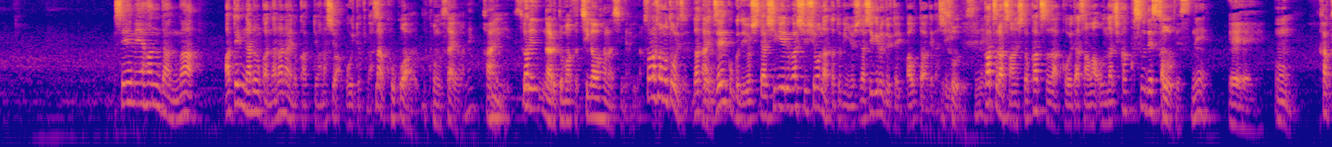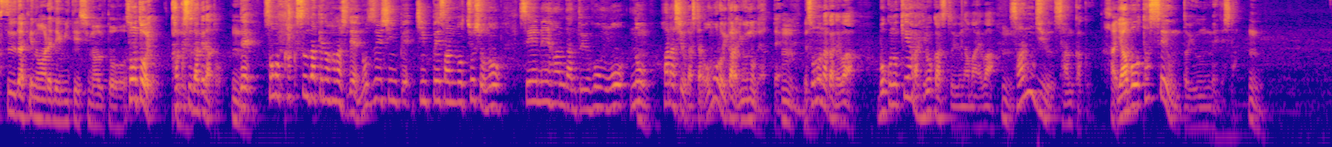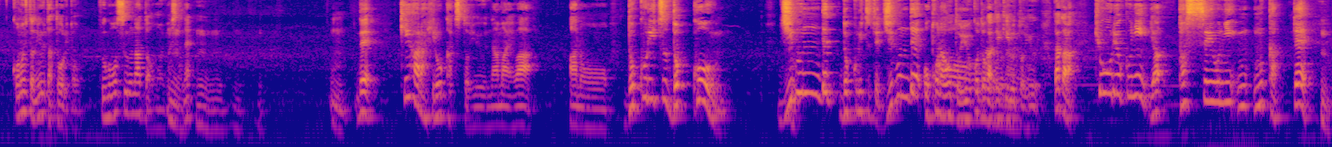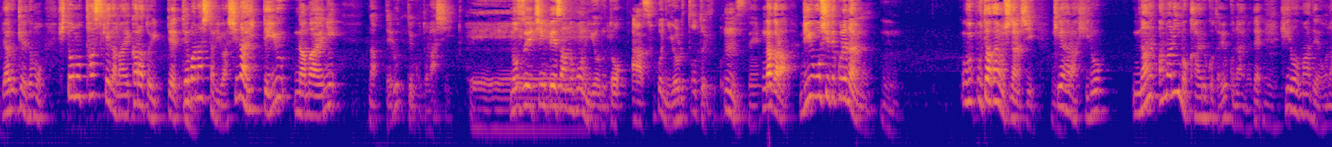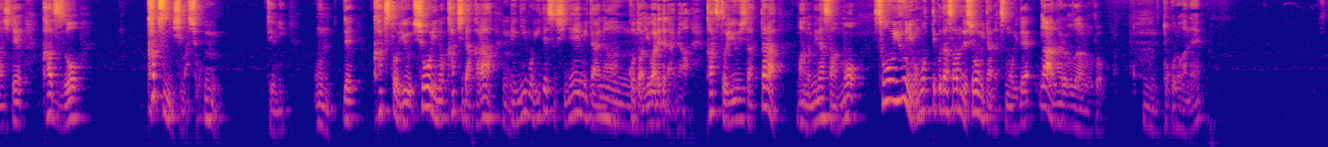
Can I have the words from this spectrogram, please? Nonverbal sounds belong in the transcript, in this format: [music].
生命判断が当てになるのかならないのかっていう話は置いときます、まあここはこの際はね。はい、うんそれになるとまた違う話になります。それはその通りです。だっはいて全国で吉田茂が首相になった時に吉田茂という人いっぱいおったわけだし、そうですね。桂さん氏と桂小枝さんは同じ画数ですから。そうですね。ええ。うん、画数だけのあれで見てしまうと。その通り。画数だけだと、うん。でその画数だけの話で野添陳平陳平さんの著書の「生命判断」という本をのうん話を出したらおもろいから言うのであって、うん。でその中では僕の木原弘和という名前はうん。33画、はい。野望達成運という運命でした。うん。この人の言うた通りと符合するなとは思いましたね、うんうんうんうん。で木原弘和という名前はあの独立独行運。自分で独立して自分で行うということができるという。だから強力にや達成をに向かってやるけれども、人の助けがないからといって手放したりはしないっていう名前になってるっていうことらしい。野添陳平さんの本によると、あそこによるとということですね、だから理由を教えてくれないもん。うん。う疑いもしないしうん。木原弘なあまりにも変えることはよくないので、うん。広まで同じで数を勝つにしましょう。っうん。ていうふうに、うん、で勝つという勝利の勝ちだからうん。縁起もいいですしねみたいなことは言われてないな、勝つという字だったらあの皆さんもそういうふうに思ってくださるでしょうみたいなつもりで。あなるほどなるほど、うん。ところがね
